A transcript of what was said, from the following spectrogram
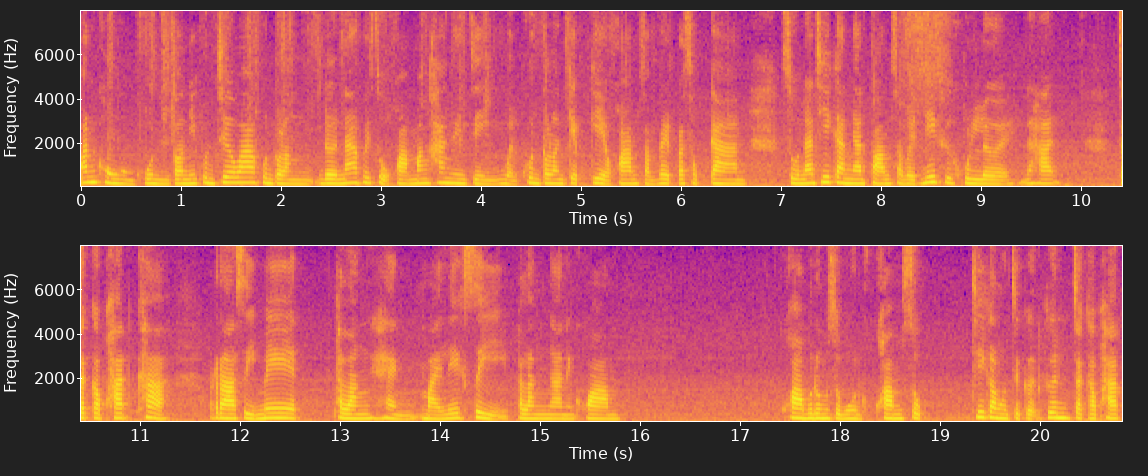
มั่นคงของคุณ ตอนนี้คุณเชื่อว่าคุณกำลังเดินหน้าไปสู่ความมั่งคั่งจริง ๆ เหมือนคุณกำลังเก็บเกี่ยวความสำเร็จประสบการณ์ สู่หน้าที่การงานความสำเร็จนี่คือคุณเลยนะคะจักรพรรดิค่ะ ราศีเมษพลังแห่งหมายเลข 4 พลังงานแห่งความ ความอุดมสมบูรณ์ความสุขที่กำลังจะเกิดขึ้นจักรพรรดิ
